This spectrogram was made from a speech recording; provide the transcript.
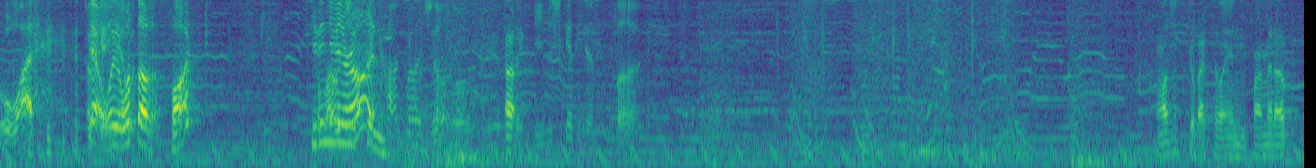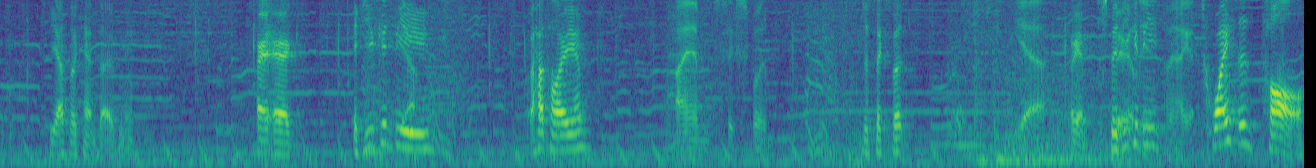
well, why? Yeah, Okay, wait, what the up? fuck? He didn't Why even run. pick Kog'Maw Jungle, dude? Uh, like, you're just gonna get fucked. I'll just go back to lane and farm it up. He also can't dive me. Alright, Eric. If you could be... How tall are you? I am six foot. Just six foot? Yeah. Okay, Just so if you could be I mean, I twice as tall,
